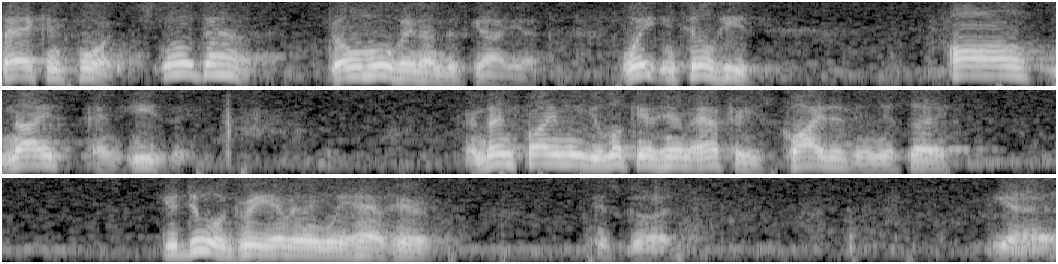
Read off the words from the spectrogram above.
Back and forth. Slow down. Don't move in on this guy yet. Wait until he's all nice and easy. And then finally you look at him after he's quieted and you say, you do agree everything we have here is good. Yes.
